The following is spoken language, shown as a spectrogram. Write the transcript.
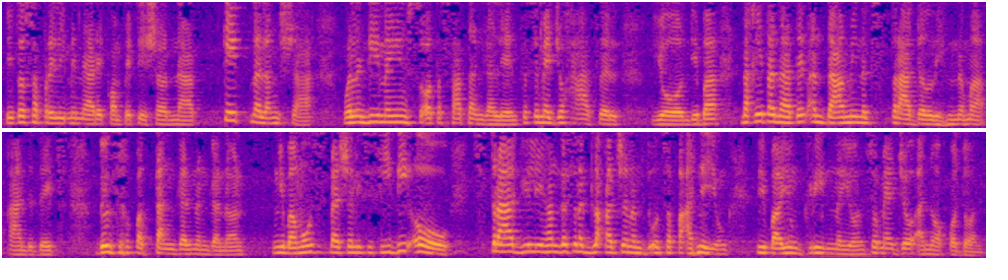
dito sa preliminary competition na cape na lang siya. Well, hindi na yung suot at tatanggalin kasi medyo hassle yon di ba? Nakita natin ang dami nag-struggling na mga candidates dun sa pagtanggal ng ganon. Di ba? Most especially si CDO, struggling hanggang sa naglakad siya nandoon sa paa niya yung, di ba, yung green na yon So, medyo ano ako doon.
